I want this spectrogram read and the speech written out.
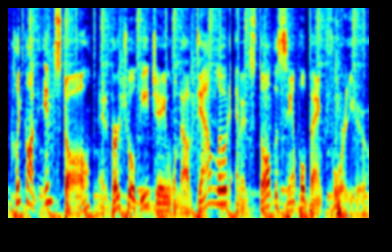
click on Install, and Virtual DJ will now download and install the sample bank for you.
